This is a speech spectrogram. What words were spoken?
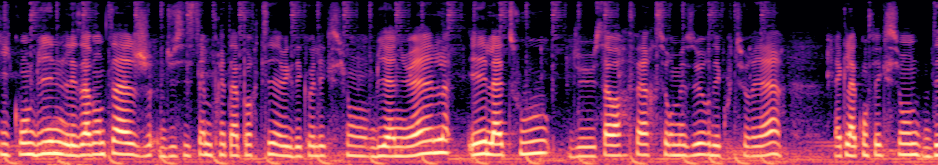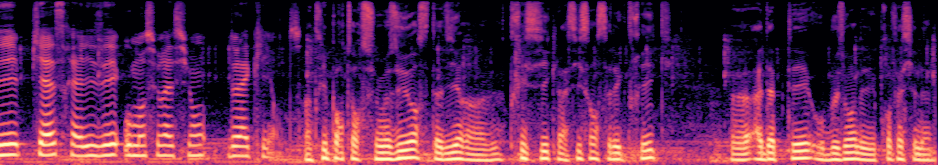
qui combine les avantages du système prêt-à-porter avec des collections biannuelles et l'atout du savoir-faire sur mesure des couturières avec la confection des pièces réalisées aux mensurations de la cliente. Un triporteur sur mesure, c'est-à-dire un tricycle à assistance électrique euh, adapté aux besoins des professionnels.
